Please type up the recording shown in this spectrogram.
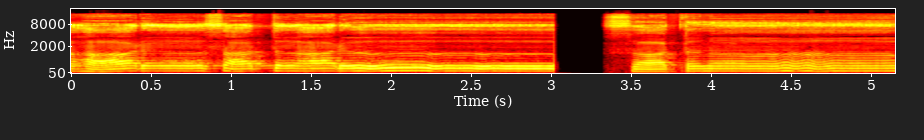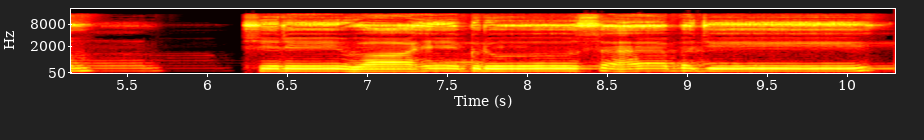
ਹਾਰ ਸਤ ਹਰ। ਸਤਨਾਮ ਸ੍ਰੀ ਵਾਹਿਗੁਰੂ ਸਾਹਿਬ ਜੀ।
